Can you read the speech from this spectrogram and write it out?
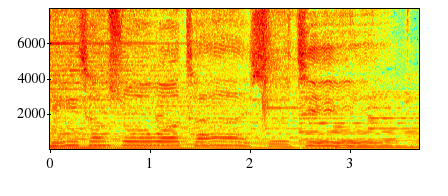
你常说我太实际。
